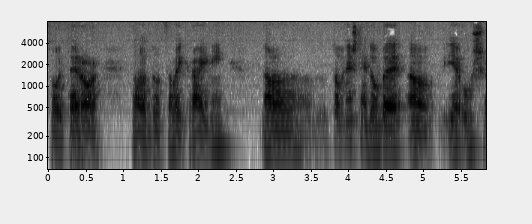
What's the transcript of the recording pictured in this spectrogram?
svoj teror do celej krajiny. To v dnešnej dobe je už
